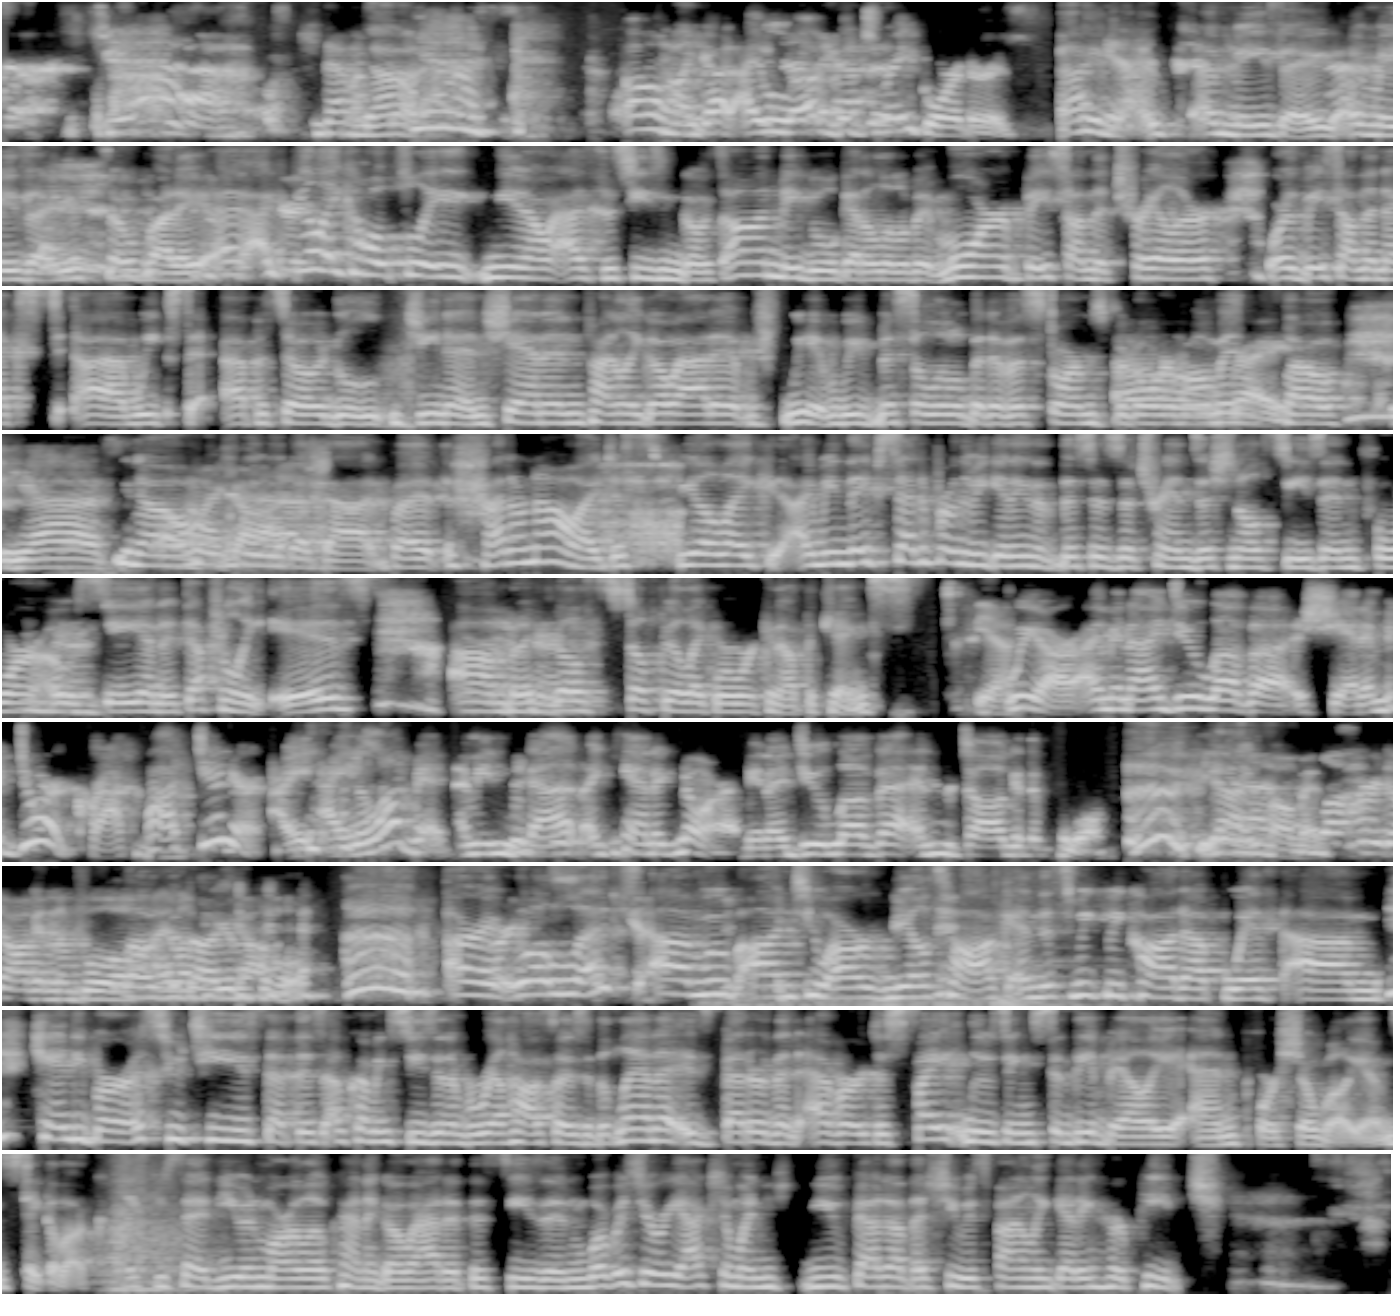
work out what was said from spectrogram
Yeah, that was Yeah. good. Yes. Oh my God. I love the drink orders. I, Yeah. Amazing, amazing. It's so funny. I, I feel like hopefully, you know, as the season goes on, maybe we'll get a little bit more based on the trailer or based on the next uh, week's episode. Gina and Shannon finally go at it. We we've missed a little bit of a Storms Beador Oh, moment, right. so Yes. you know, oh my hopefully we'll get that. But I don't know. I just feel like I mean they've said from the beginning that this is a transitional season for Mhm. OC, and it definitely is. Um, but I Mm-hmm. feel still feel like we're working out the kinks. Yeah. We are. I mean, I do love a Shannon Beador crackpot dinner. I, I love it. I mean, that I can't ignore. I mean, I do love that and her dog in the pool. Yeah. Big moment. Love her dog in the pool. Love I the love dog her in the pool. All right. Well, let's uh, move on to our real talk. And this week we caught up with um, Kandi Burruss, who teased that this upcoming season of Real Housewives of Atlanta is better than ever, despite losing Cynthia Bailey and Porsha Williams. Take a look. Like you said, you and Marlo kind of go at it this season. What was your reaction when you found out that she was finally getting her peach?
